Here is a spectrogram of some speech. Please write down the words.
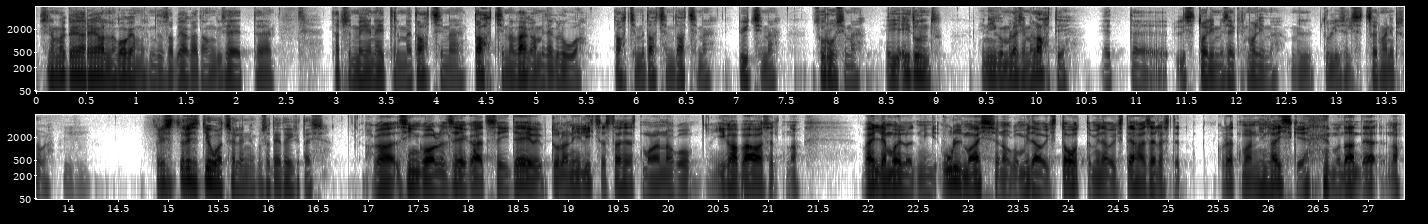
siin on väga hea reaalne kogemus, mida saab jagada, ongi see, et äh, täpselt meie näitel me tahtsime, tahtsime väga midagi luua. tahtsime, tahtsime, tahtsime, püüdsime, surusime, ei, ei tulnud. Ja nii kui me lasime lahti, et äh, lihtsalt olime see, kes me olime, meil tuli see lihtsalt sõrmenipsuga mm. -hmm. sa lihtsalt, sa lihtsalt jõuad selleni, kui sa teed õiget asja aga siinkohal veel see ka, et see idee võib tulla nii lihtsast asjast, ma olen nagu igapäevaselt noh, välja mõelnud mingeid ulme asju nagu, mida võiks toota, mida võiks teha sellest, et kurat, ma olen nii laiski, et ma tahan teha, noh,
